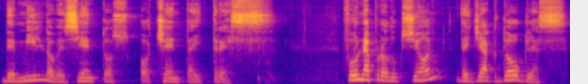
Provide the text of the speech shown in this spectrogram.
de 1983. Fue una producción de Jack Douglas,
